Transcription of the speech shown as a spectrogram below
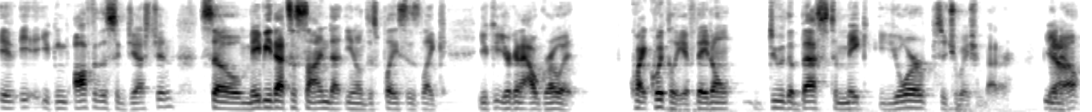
you can offer the suggestion. So maybe that's a sign that you know this place is like you, you're going to outgrow it quite quickly if they don't do the best to make your situation better. Yeah. You know?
